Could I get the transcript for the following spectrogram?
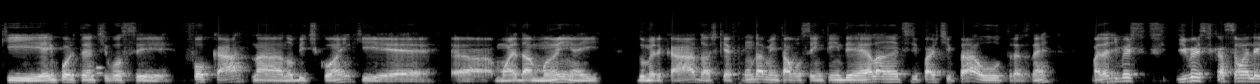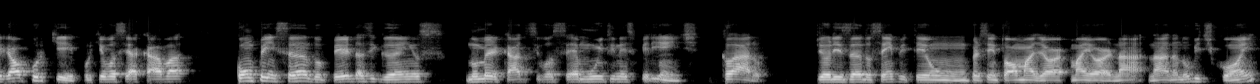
que é importante você focar na, no Bitcoin, que é, é a moeda mãe aí do mercado. Acho que é fundamental você entender ela antes de partir para outras, né? Mas a diversificação é legal por quê? Porque você acaba compensando perdas e ganhos no mercado se você é muito inexperiente. Claro, priorizando sempre ter um percentual maior, maior na, na, no Bitcoin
